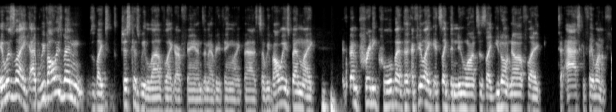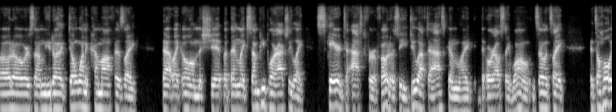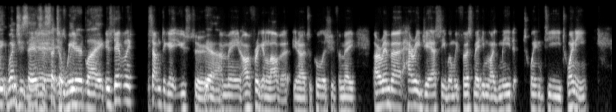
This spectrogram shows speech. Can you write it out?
it was like I, we've always been like just because we love like our fans and everything like that so we've always been like it's been pretty cool but the, i feel like it's like the nuances like you don't know if like to ask if they want a photo or something you don't like, don't want to come off as like that like oh i'm the shit but then like some people are actually like scared to ask for a photo so you do have to ask them like or else they won't and so it's like it's a whole wouldn't you say it's just Yeah, such a weird. weird like it's definitely something to get used to. Yeah. I mean, I freaking love it. You know, it's a cool issue for me. I remember Harry Jowsey when we first met him, like mid 2020.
